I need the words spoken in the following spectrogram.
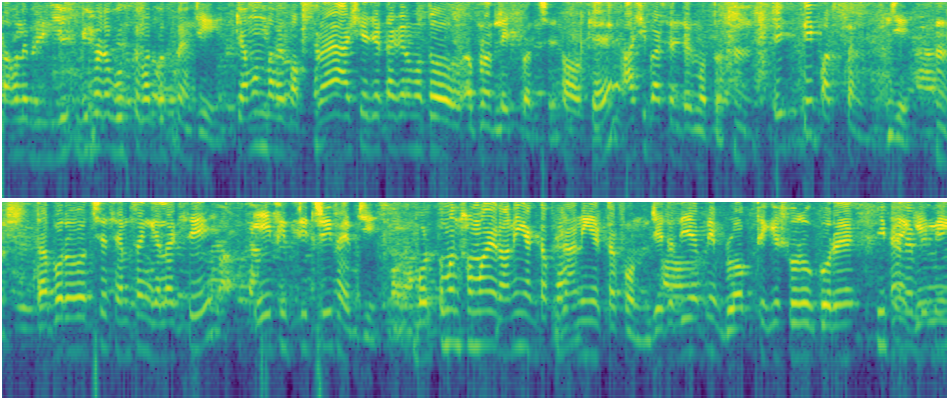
তাহলে বিষয়টা বুঝতে পারতেছেন? জি। কেমন দামে পাচ্ছেন? প্রায় আশি হাজার টাকার মতো আপনার লেস পাচ্ছে। ওকে। আশি পার্সেন্টের মতো। এইটটি পার্সেন্ট জি। তারপরে হচ্ছে Samsung Galaxy A fifty three five G বর্তমান সময়ে রানিং একটা ফোন রানিং একটা ফোন যেটা দিয়ে আপনি ব্লগ থেকে শুরু করে গেমিং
